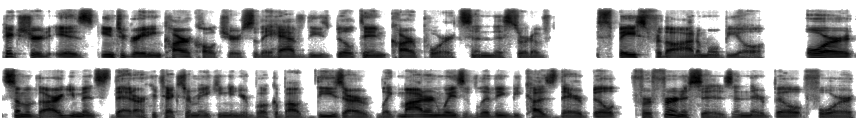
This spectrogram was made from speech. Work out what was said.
pictured is integrating car culture. So they have these built in carports and this sort of space for the automobile. Or some of the arguments that architects are making in your book about these are like modern ways of living because they're built for furnaces and they're built for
